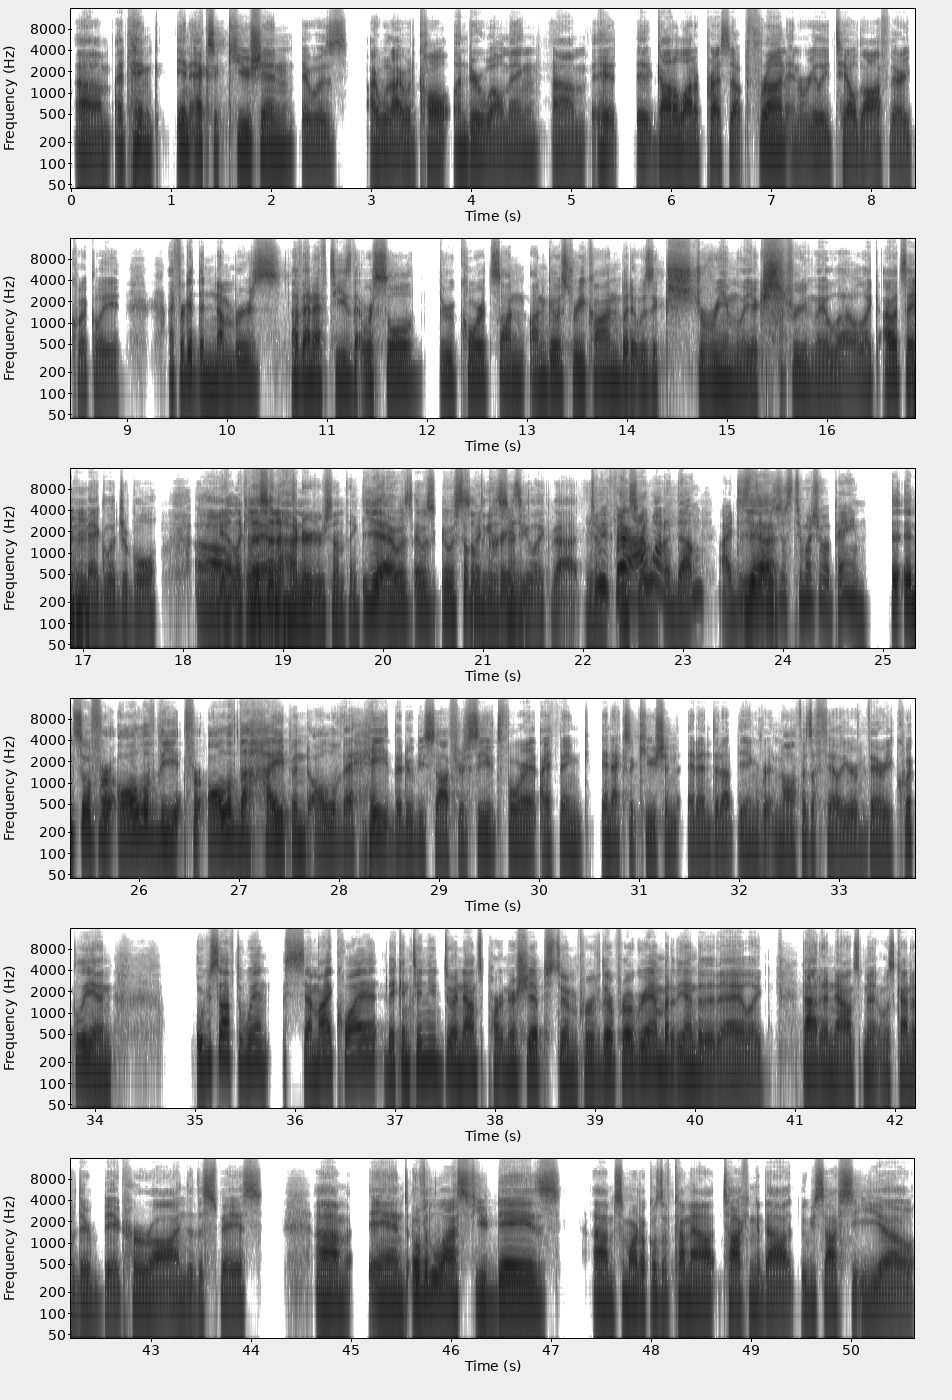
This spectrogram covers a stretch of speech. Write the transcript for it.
Um, I think in execution, it was I would I would call underwhelming. Um, it it got a lot of press up front and really tailed off very quickly. I forget the numbers of NFTs that were sold through Quartz on on Ghost Recon, but it was extremely extremely low. Like I would say Mhm. negligible. Um, yeah, like less than a hundred or something. Yeah, it was it was it was something, Something crazy insane. like that. Yeah. To be fair, And I so- wanted them. I just it was just too much of a pain. And so for all of the for all of the hype and all of the hate that Ubisoft received for it, I think in execution it ended up being written off as a failure very quickly and Ubisoft went semi-quiet. They continued to announce partnerships to improve their program, but at the end of the day, like that announcement was kind of their big hurrah into the space. Um, and over the last few days, um, some articles have come out talking about Ubisoft CEO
